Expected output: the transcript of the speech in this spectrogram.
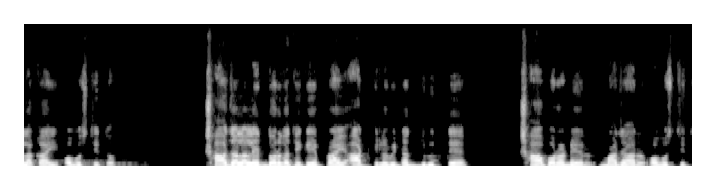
এলাকায় অবস্থিত। শাহজালালের দরগা থেকে প্রায় আট কিলোমিটার দূরত্বে শাহপরানের মাজার অবস্থিত।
